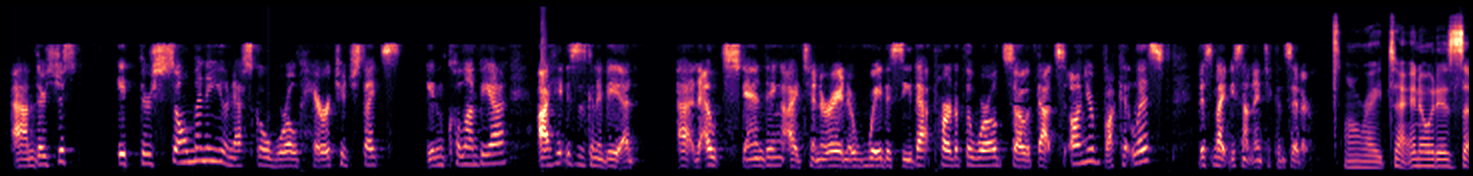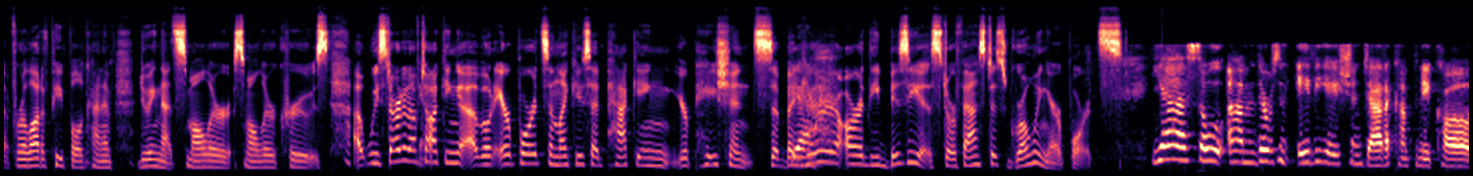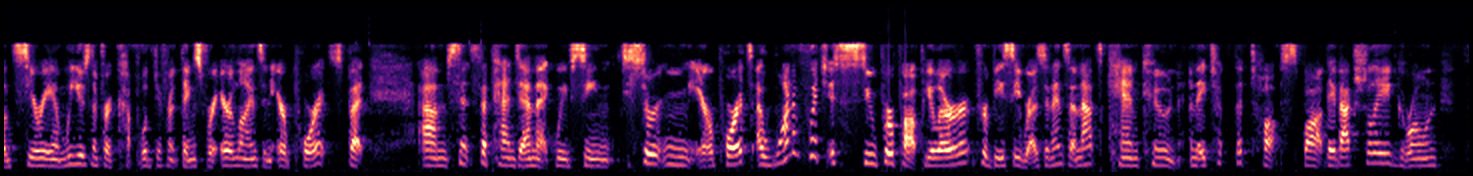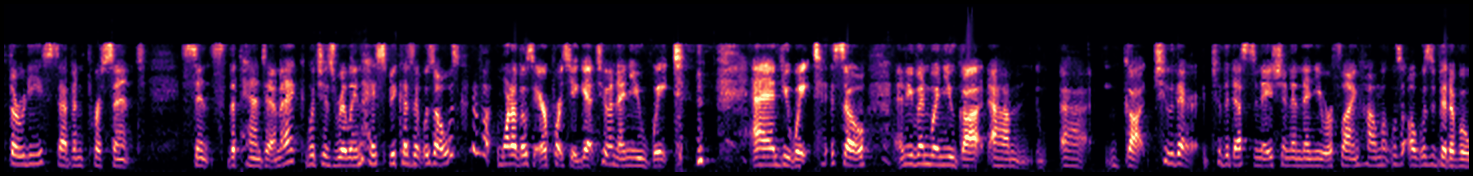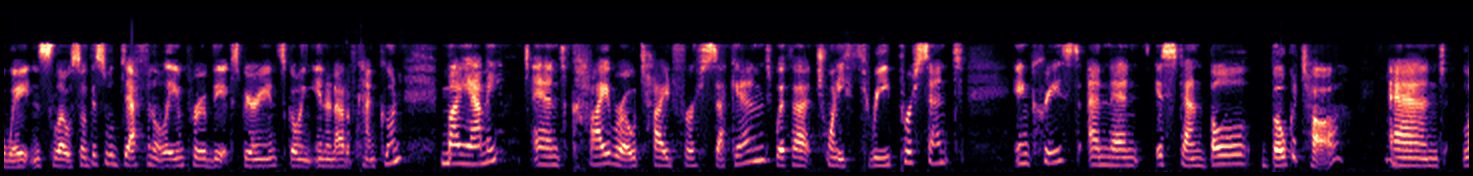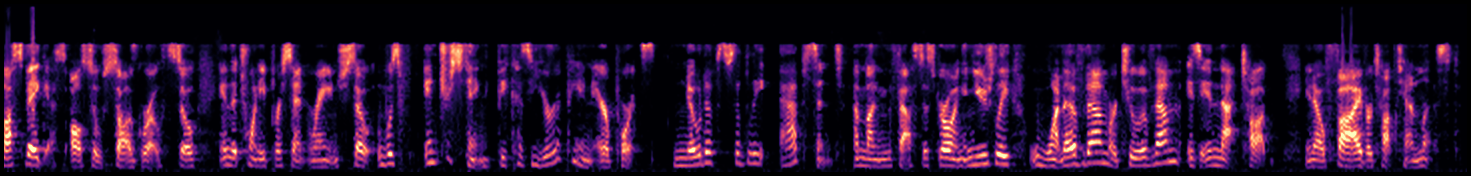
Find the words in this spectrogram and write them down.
um, there's just it. There's so many UNESCO World Heritage sites in Colombia. I think this is going to be an an outstanding itinerary and a way to see that part of the world. So if that's on your bucket list, this might be something to consider. All right. I know it is uh, for a lot of people kind of doing that smaller, smaller cruise. Uh, we started off talking about airports and, like you said, packing your patients, uh, but yeah. here are the busiest or fastest growing airports. Yeah. So um, there was an aviation data company called Cirium. We use them for a couple of different things for airlines and airports, but um, since the pandemic, we've seen certain airports, uh, one of which is super popular for BC residents, and that's Cancun. And they took the top spot. They've actually grown 37% since the pandemic, which is really nice because it was always kind of one of those airports you get to and then you wait and you wait. So, and even when you got, um, uh, got to there, to the destination and then you were flying home, it was always a bit of a wait and slow. So this will definitely improve the experience going in and out of Cancun. Miami and Cairo tied for second with a 23% increase. And then Istanbul, Bogota, and Las Vegas also saw growth, so in the 20% range. So it was interesting because European airports noticeably absent among the fastest growing, and usually one of them or two of them is in that top, you know, five or top 10 list.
